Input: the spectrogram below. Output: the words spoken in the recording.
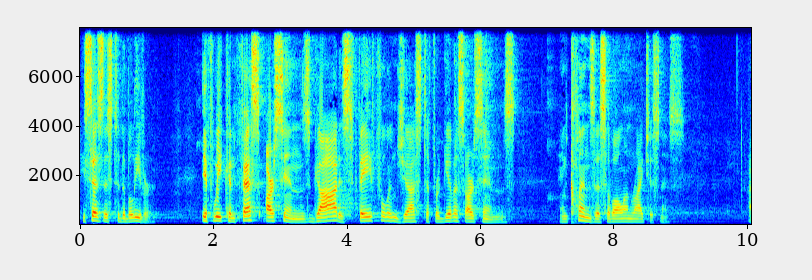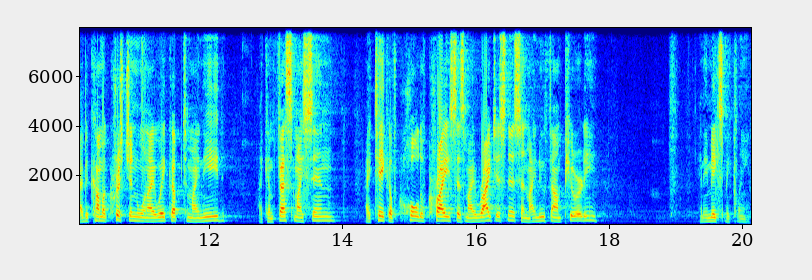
He says this to the believer If we confess our sins, God is faithful and just to forgive us our sins and cleanse us of all unrighteousness. I become a Christian when I wake up to my need, I confess my sin, I take hold of Christ as my righteousness and my newfound purity, and He makes me clean.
